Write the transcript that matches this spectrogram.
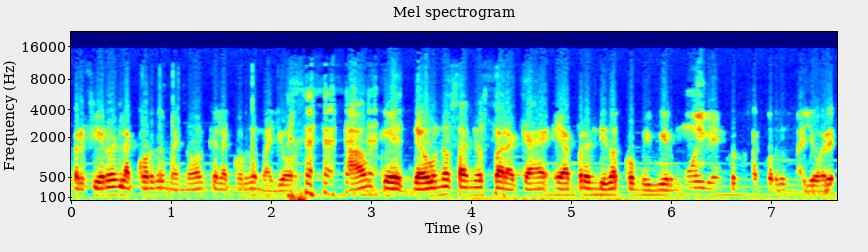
prefiero el acorde menor que el acorde mayor. Aunque de unos años para acá he aprendido a convivir muy bien con los acordes mayores.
